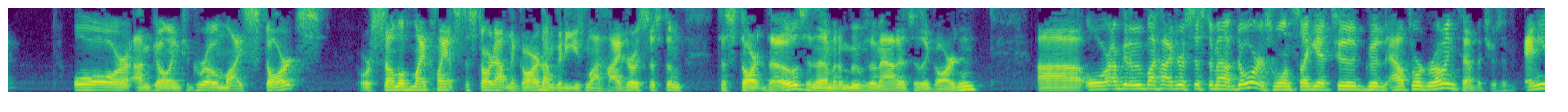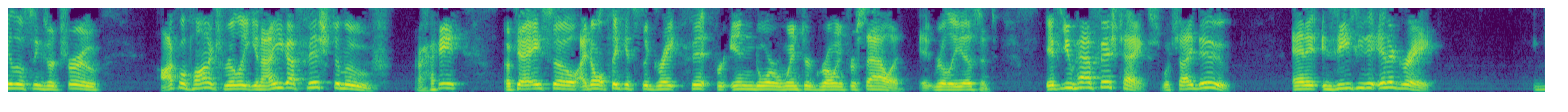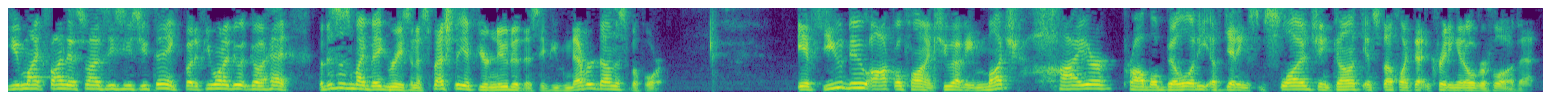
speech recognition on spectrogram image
or I'm going to grow my starts or some of my plants to start out in the garden. I'm going to use my hydro system to start those, and then I'm going to move them out into the garden. Uh, or I'm going to move my hydro system outdoors once I get to good outdoor growing temperatures. If any of those things are true, aquaponics really, you know, you got fish to move, right? Okay, so I don't think it's the great fit for indoor winter growing for salad. It really isn't. If you have fish tanks, which I do, and it is easy to integrate, you might find that it's not as easy as you think, but if you want to do it, go ahead. But this is my big reason, especially if you're new to this, if you've never done this before. If you do aquaponics, you have a much higher probability of getting some sludge and gunk and stuff like that and creating an overflow event.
